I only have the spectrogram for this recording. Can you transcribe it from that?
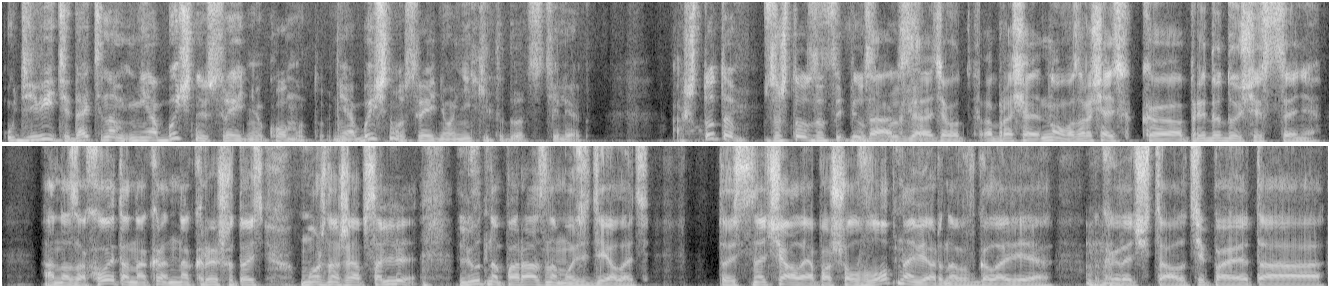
Удивите, дайте нам необычную среднюю комнату, необычного среднего Никита 20 лет, а что-то, за что зацепился Да, кстати, вот обращаясь, ну, возвращаясь к предыдущей сцене. Она заходит, она на крышу. То есть можно же абсолютно по-разному сделать. То есть сначала я пошел в лоб, наверное, в голове, uh-huh. когда читал. Типа, это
